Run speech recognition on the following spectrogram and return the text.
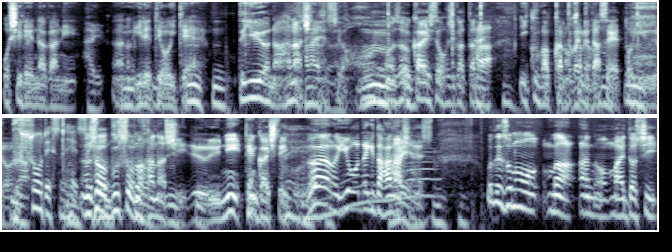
お押し入れの中に、はい。あの入れておいて、うん。うん。っていうような話なんですよ。まあそれを返してほしかったら、い。くばっかの金出せというような。そうですね。そう武装の話に展開していく、ああようできた話です。でそのまああの毎年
